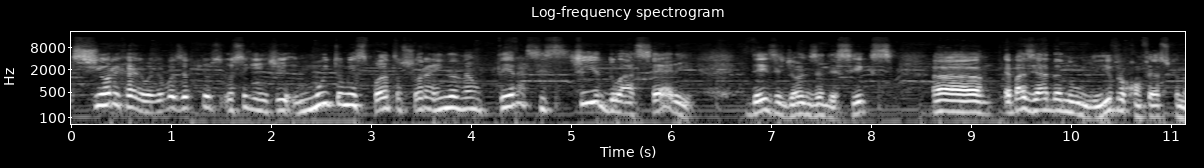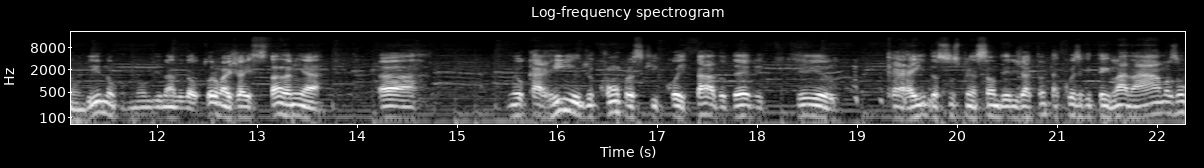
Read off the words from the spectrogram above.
Senhor Ricardo, eu vou dizer porque é o seguinte, muito me espanta o senhor ainda não ter assistido a série Daisy Jones and the Six. Ah, é baseada num livro, confesso que não li, não, não li nada do autor, mas já está na minha ah, meu carrinho de compras que coitado deve ter caído a suspensão dele já tanta coisa que tem lá na Amazon,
